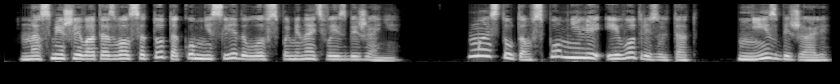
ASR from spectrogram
— насмешливо отозвался тот, о ком не следовало вспоминать во избежание. Мы с Тутом вспомнили, и вот результат. Не избежали.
